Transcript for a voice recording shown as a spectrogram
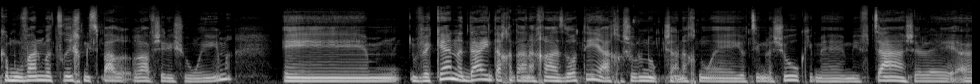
כמובן מצריך מספר רב של אישורים. אה, וכן, עדיין תחת ההנחה הזאת, היה חשוב לנו כשאנחנו אה, יוצאים לשוק עם אה, מבצע של אה,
